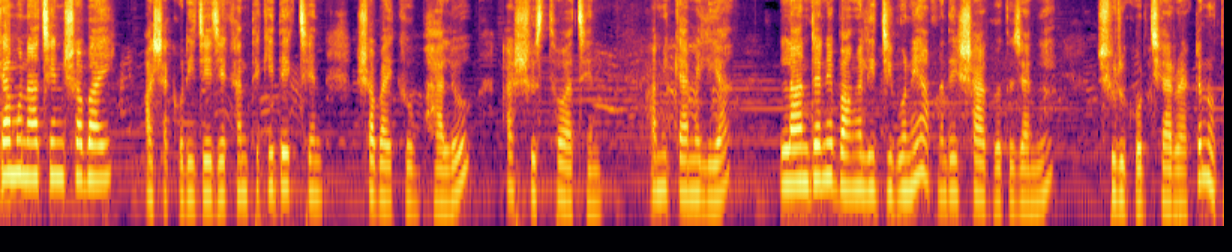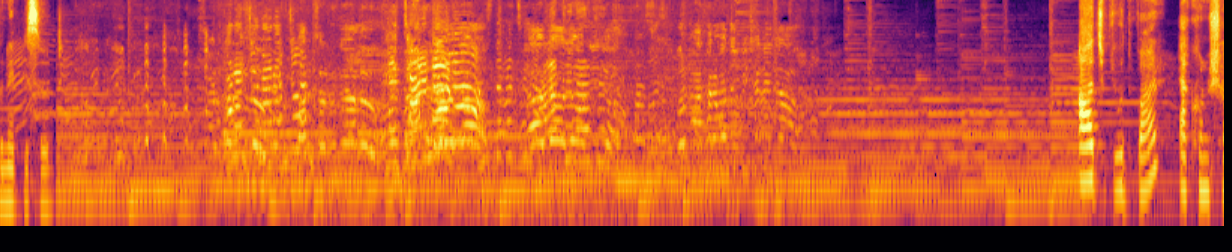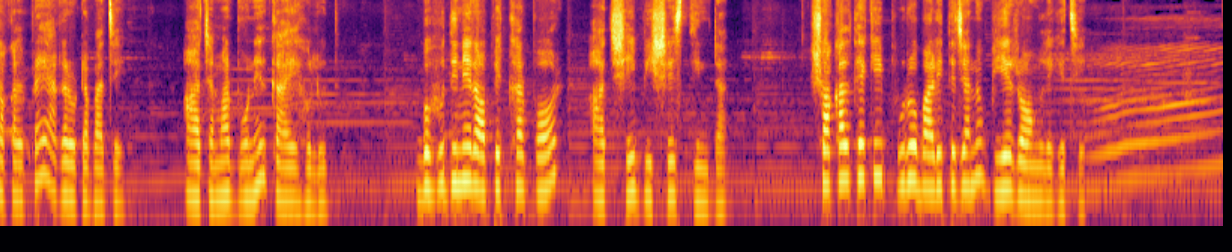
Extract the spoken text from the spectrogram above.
কেমন আছেন সবাই? আশা করি যে যেখান থেকে দেখছেন সবাই খুব ভালো আর সুস্থ আছেন। আমি ক্যামেলিয়া। লন্ডনে বাঙালির জীবনে আপনাদের স্বাগত জানিয়ে শুরু করছি আরও একটা নতুন এপিসোড আজ বুধবার, এখন সকাল প্রায় এগারোটা বাজে। আজ আমার বোনের গায়ে হলুদ। বহুদিনের অপেক্ষার পর আজ সেই বিশেষ দিনটা। সকাল থেকেই পুরো বাড়িতে যেন বিয়ের রং লেগেছে।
